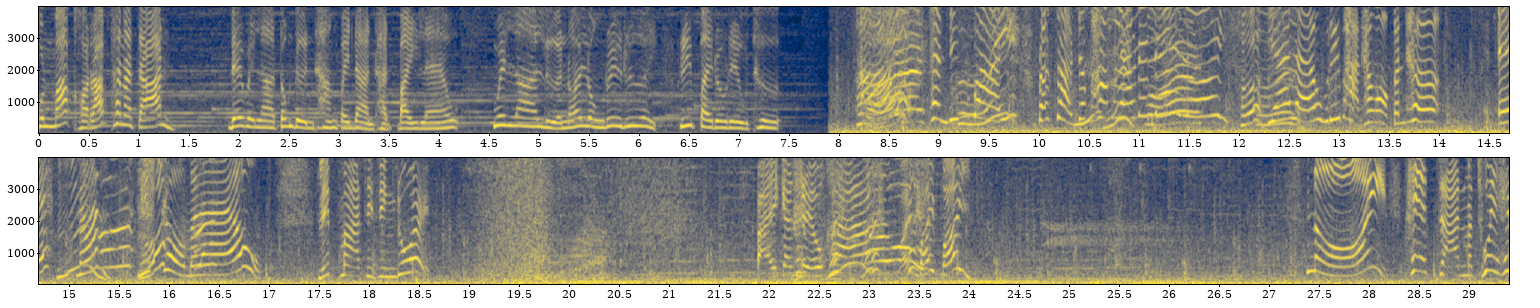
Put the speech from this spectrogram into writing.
คุณมากขอรับท่านอาจารย์ ได้เวลาต้องเดินทางไปด่านถัดไปแล้ว เวลาเหลือน้อยลงเรื่อยๆ รีบไปเร็วๆเถอะ แผ่นดินไหวปราสาทจะพังแล้วแน่ๆเลยแย่แล้วรีบหาทางออกกันเถอะ เอ๊ะ นั่นลิฟต์โผล่มาแล้ว ลิฟต์มาจริง ๆ ด้วย ไปกันเร็วค่ะไปไปไปหน่อยให้อาจารย์มาช่วยให้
